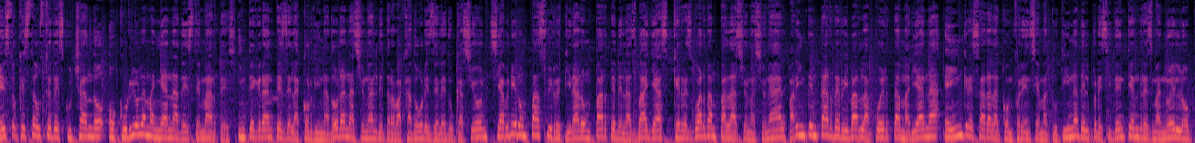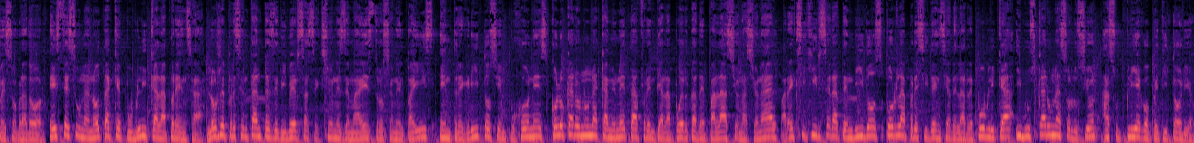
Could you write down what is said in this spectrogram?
Esto que está usted escuchando ocurrió la mañana de este martes. Integrantes de la Coordinadora Nacional de Trabajadores de la Educación se abrieron paso y retiraron parte de las vallas que resguardan Palacio Nacional para intentar derribar la puerta mariana e ingresar a la conferencia matutina del presidente Andrés Manuel López Obrador. Esta es una nota que publica la prensa. Los representantes de diversas secciones de maestros en el país, entre gritos y empujones, colocaron una camioneta frente a la puerta de Palacio Nacional para exigir ser atendidos por la presidencia de la República y buscar una solución a su pliego petitorio.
